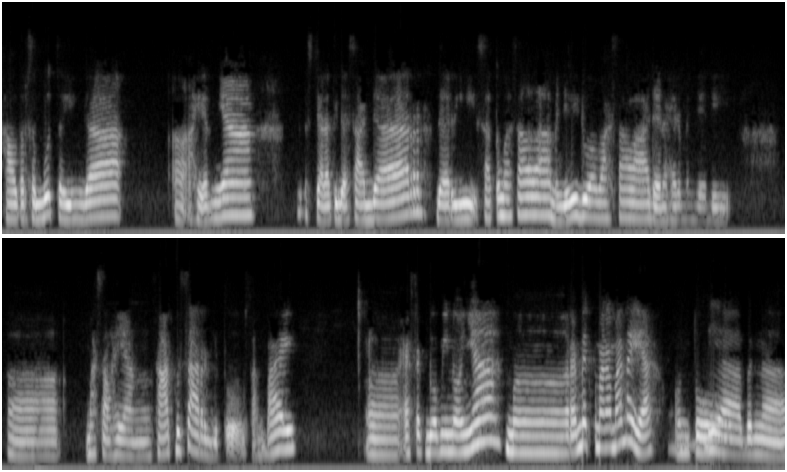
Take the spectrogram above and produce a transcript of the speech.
hal tersebut sehingga eh, akhirnya secara tidak sadar dari satu masalah menjadi dua masalah dan akhirnya menjadi eh, masalah yang sangat besar gitu sampai eh, efek dominonya merembet ke mana-mana ya untuk Iya benar.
